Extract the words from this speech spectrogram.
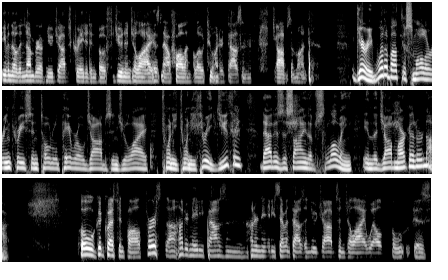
even though the number of new jobs created in both June and July has now fallen below 200,000 jobs a month. Gary, what about the smaller increase in total payroll jobs in July 2023? Do you think that is a sign of slowing in the job market or not? Oh, good question, Paul. First, uh, 180,000, 187,000 new jobs in July well is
